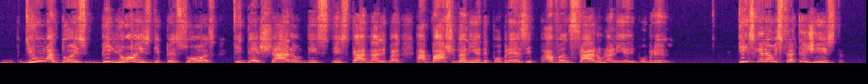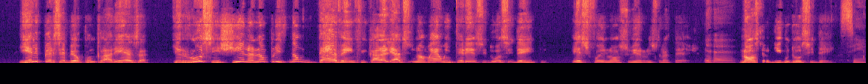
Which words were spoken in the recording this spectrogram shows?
de 1 a 2 bilhões de pessoas que deixaram de, de estar na, abaixo da linha de pobreza e avançaram na linha de pobreza. Diz que ele é um estrategista. E ele percebeu com clareza que Rússia e China não, não devem ficar aliados, isso não é o interesse do Ocidente. Esse foi o nosso erro estratégico. Nosso, eu digo do Ocidente. Sim.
